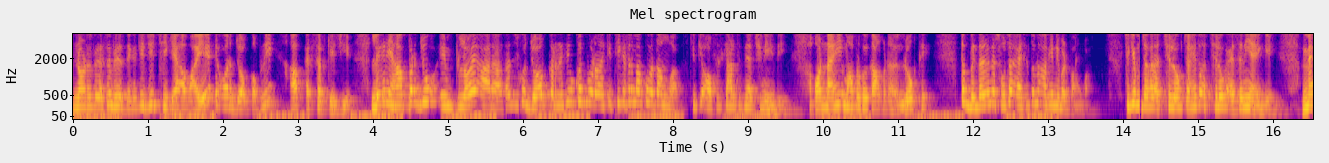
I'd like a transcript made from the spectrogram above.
नोटिफिकेशन भेज देंगे कि, जी, ठीक है, आप आइए और जॉब को अपनी आप एक्सेप्ट कीजिए। लेकिन यहाँ पर जो इंप्लॉय आ रहा था, जिसको जॉब करनी थी, वो खुद बोल रहा था कि, ठीक है सर, मैं आपको बताऊँगा। क्योंकि ऑफ़िस की हालत इतनी अच्छी नहीं थी और ना ही वहाँ पर कोई काम करने वाले लोग थे। तो बिंदा जी ने सोचा, ऐसे तो मैं आगे नहीं बढ़ पाऊँगा। क्योंकि मुझे अगर अच्छे लोग चाहिए तो अच्छे लोग ऐसे नहीं आएँगे। मैं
